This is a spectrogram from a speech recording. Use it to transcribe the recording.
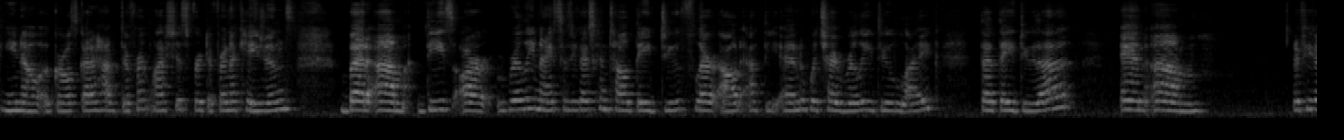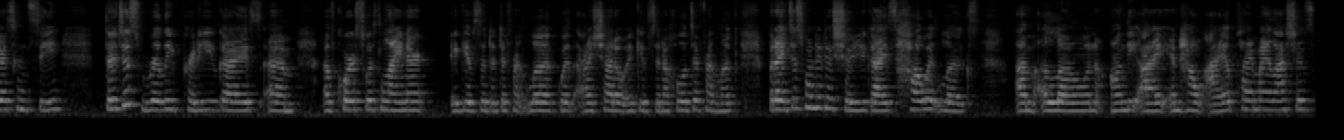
you know, a girl's got to have different lashes for different occasions. But um, these are really nice. As you guys can tell, they do flare out at the end, which I really do like that they do that. And um, if you guys can see, they're just really pretty, you guys. Um, of course, with liner, it gives it a different look. With eyeshadow, it gives it a whole different look. But I just wanted to show you guys how it looks um, alone on the eye and how I apply my lashes.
